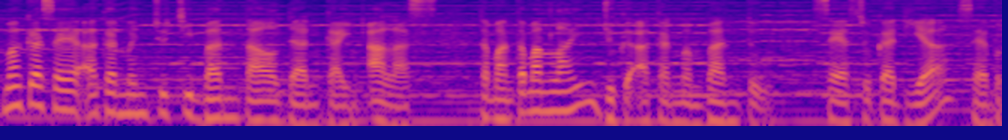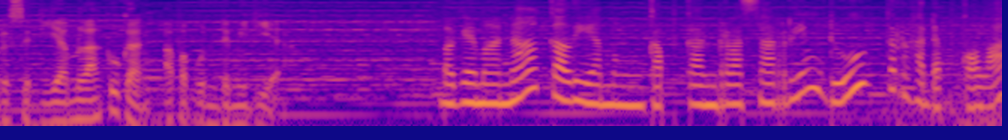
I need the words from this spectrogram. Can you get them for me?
maka saya akan mencuci bantal dan kain alas. Teman-teman lain juga akan membantu. Saya suka dia, saya bersedia melakukan apa pun demi dia. Bagaimana kalian mengungkapkan rasa rindu terhadap Kola?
